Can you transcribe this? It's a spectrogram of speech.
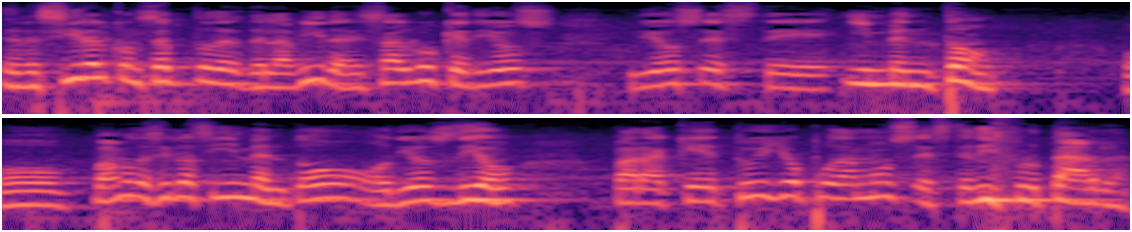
es decir, el concepto de, de la vida es algo que Dios, Dios este, inventó, o vamos a decirlo así, inventó o Dios dio para que tú y yo podamos este, disfrutarla,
